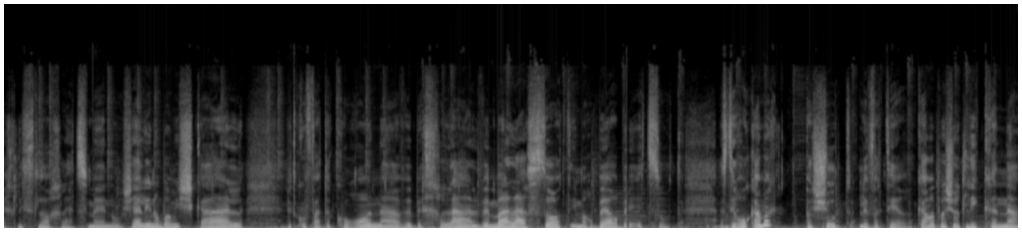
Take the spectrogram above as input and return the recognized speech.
איך לסלוח לעצמנו, שעלינו במשקל בתקופת הקורונה ובכלל, ומה לעשות עם הרבה הרבה עצות. אז תראו, כמה פשוט לוותר, כמה פשוט להיכנע,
